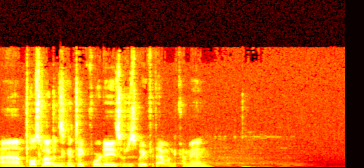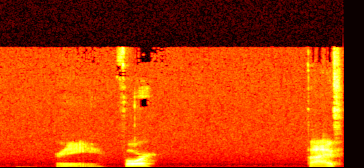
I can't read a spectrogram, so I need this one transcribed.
Um, pulse weapons gonna take four days. We'll just wait for that one to come in. Three, four, five,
